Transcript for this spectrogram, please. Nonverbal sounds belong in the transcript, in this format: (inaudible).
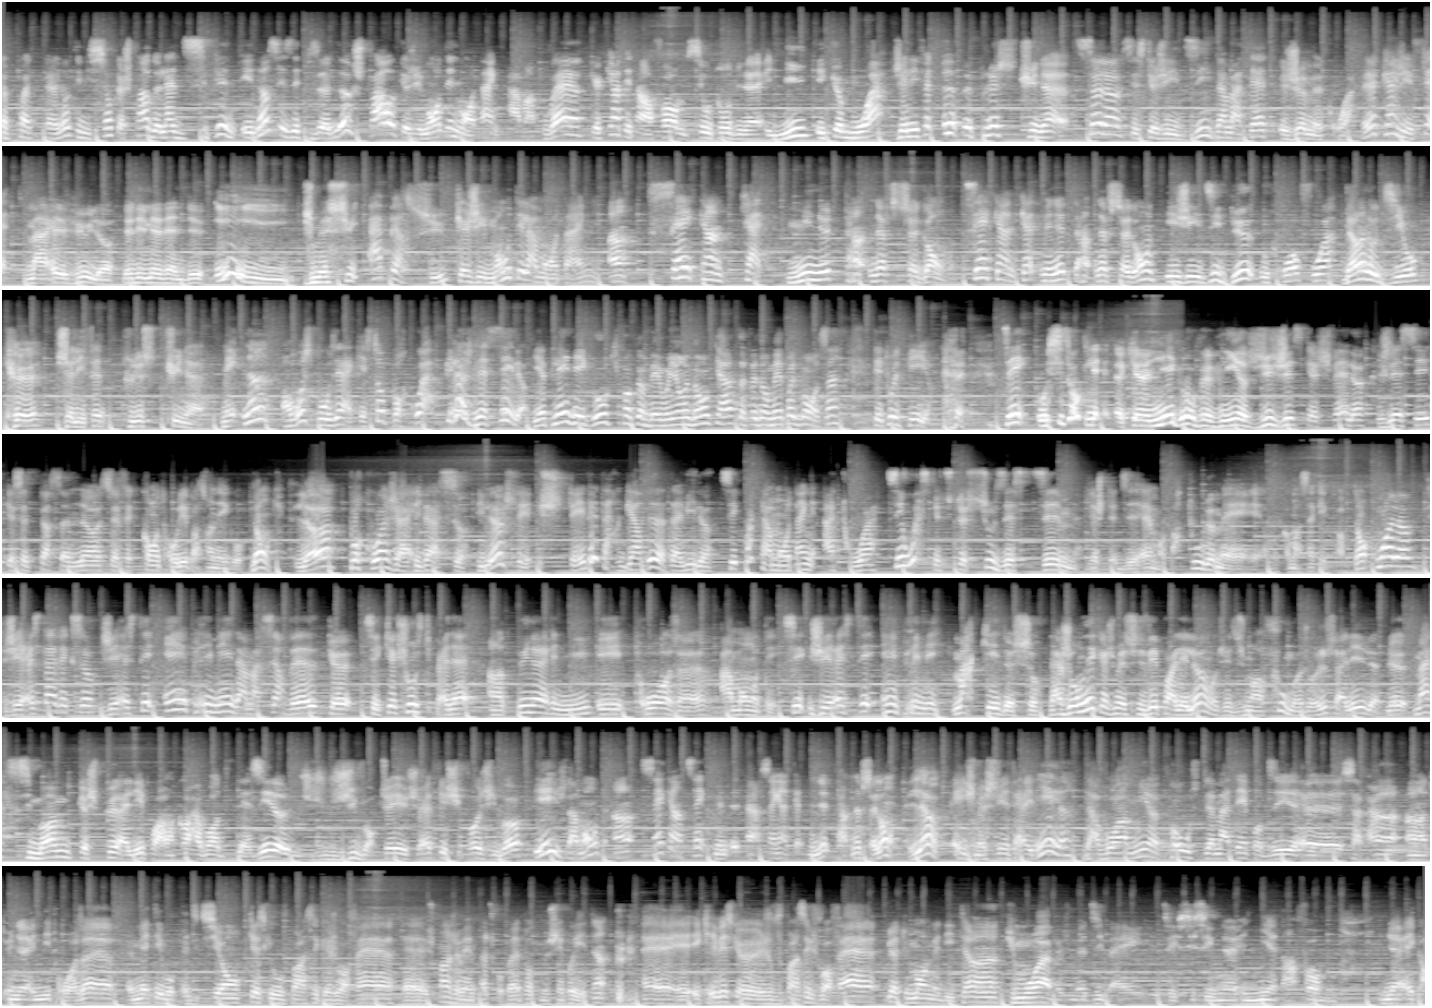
une autre émission que je parle de la discipline. Et dans ces épisodes-là, je parle que j'ai monté une montagne à Vancouver, que quand tu es en forme, c'est autour d'une heure et demie, et que moi, je l'ai fait un peu plus qu'une heure. Ça, là, c'est ce que j'ai dit dans ma tête, je me crois. Mais là, quand j'ai fait ma revue là, de 2022, je me suis aperçu que j'ai monté la montagne en 54 minutes 39 secondes. 54 minutes 39 secondes et j'ai dit deux ou trois fois dans l'audio que je l'ai fait plus qu'une heure. Maintenant, on va se poser la question pourquoi? Puis là, je le sais, là. Il y a plein d'égos qui font comme, ben voyons donc, Carl, ça fait donc même pas de bon sens. T'es toi le pire. (laughs) tu sais, aussitôt euh, qu'un ego veut venir juger ce que je fais, là, je le sais que cette personne-là se fait contrôler par son ego. Donc, là, pourquoi j'ai arrivé à ça? Puis là, je t'invite à regarder dans ta vie, là. C'est quoi ta montagne à toi? C'est où est-ce que tu te sous-estimes? Là, je te dirais, moi, partout, là, mais Donc, moi, là, j'ai resté avec ça. J'ai resté imprimé dans ma cervelle que c'est quelque chose qui prenait entre une heure et demie et trois heures à monter. J'ai resté imprimé, marqué de ça. La journée que je me suis levé pour aller là, moi, j'ai dit, je m'en fous, moi, je vais juste aller le, maximum que je peux aller pour encore avoir du plaisir. J'y vais. Tu sais, je réfléchis pas, j'y vais. Et je la monte en 55 minutes, en 54 minutes, 39 secondes. Là, et je me souviens très bien, là, d'avoir mis un post le matin pour dire, euh, ça prend une heure et demie, trois heures, mettez vos prédictions, qu'est-ce que vous pensez que je vais faire? Euh, je pense que je vais même, je peu importe, je me souviens pas les temps. (clears throat) Euh, écrivez ce que vous pensez que je vais faire. Puis là, tout le monde met des temps. Puis moi, ben, je me dis, ben, si c'est une heure et demie être en forme, une heure et.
